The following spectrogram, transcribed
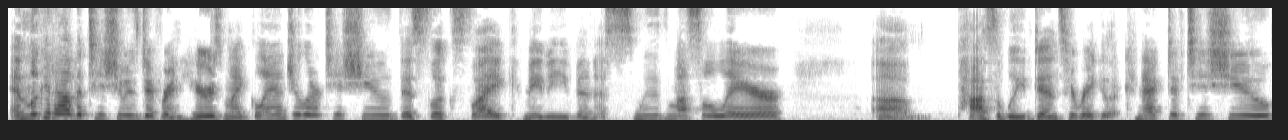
And look at how the tissue is different. Here's my glandular tissue. This looks like maybe even a smooth muscle layer, um, possibly dense irregular connective tissue.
